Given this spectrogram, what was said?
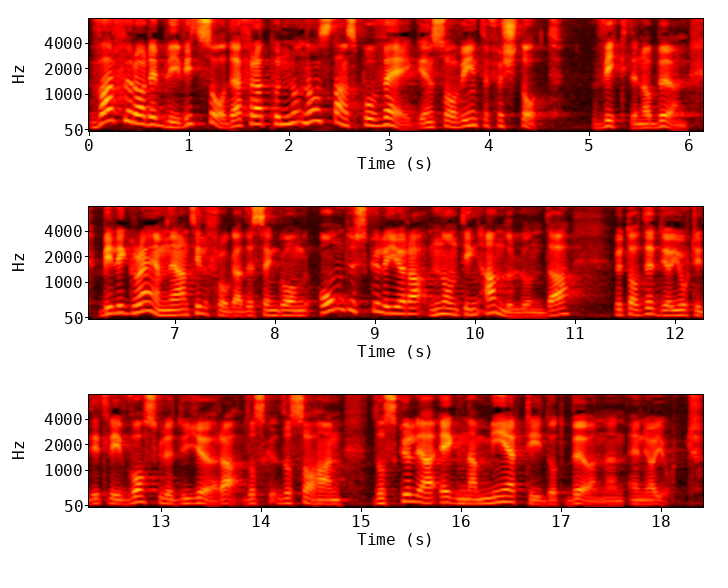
Varför har det blivit så? Därför att på, någonstans på vägen så har vi inte förstått vikten av bön. Billy Graham, när han tillfrågades en gång om du skulle göra någonting annorlunda utav det du har gjort i ditt liv, vad skulle du göra? Då, då sa han, då skulle jag ägna mer tid åt bönen än jag gjort.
